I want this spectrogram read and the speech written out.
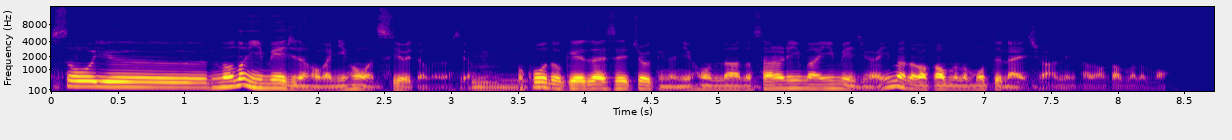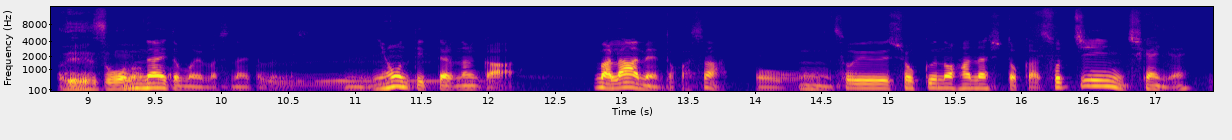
そういうののイメージの方が日本は強いと思いますよ。うん。高度経済成長期の日本のあのサラリーマンイメージは今の若者持ってないでしょアメリカの若者も。えー、そうなないと思いますないと思います。へうーん。日本って言ったらなんかまあラーメンとかさ、うん、そういう食の話とかそっちに近いんじゃない？う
